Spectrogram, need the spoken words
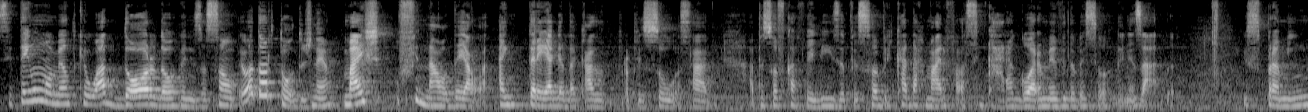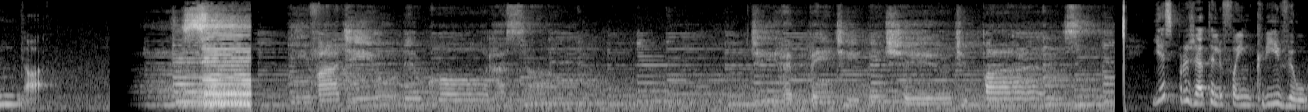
Se tem um momento que eu adoro da organização, eu adoro todos, né? Mas o final dela, a entrega da casa pra pessoa, sabe? A pessoa ficar feliz, a pessoa abrir cada armário e falar assim, cara, agora minha vida vai ser organizada. Isso pra mim, ó. Invadiu meu coração, de repente me encheu de paz. E esse projeto ele foi incrível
